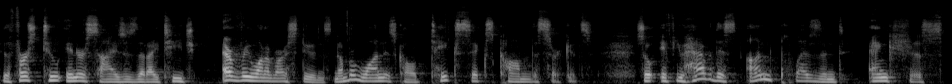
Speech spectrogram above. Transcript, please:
the first two exercises that I teach every one of our students. Number one is called Take Six, Calm the Circuits. So if you have this unpleasant anxious,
